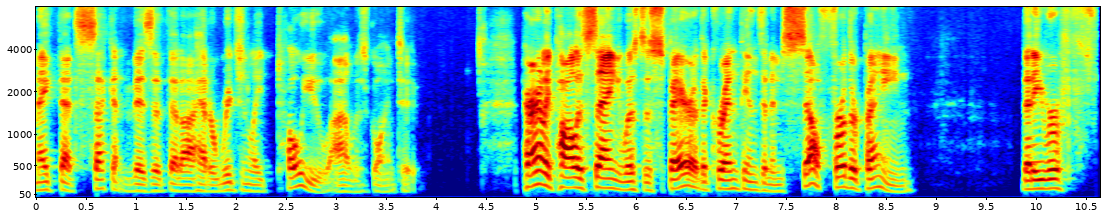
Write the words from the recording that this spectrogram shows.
make that second visit that I had originally told you I was going to. Apparently, Paul is saying it was to spare the Corinthians and himself further pain that he ref-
